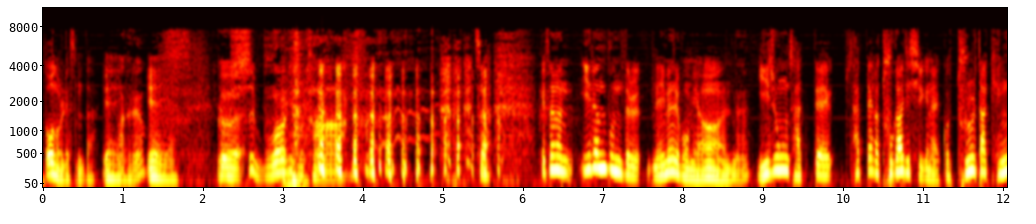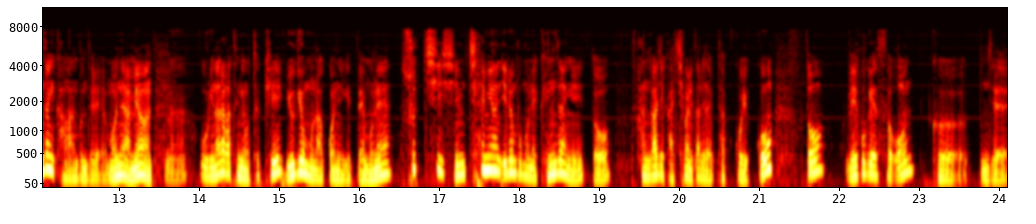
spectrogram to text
또 놀랐습니다. 예, 아, 예. 그래요? 예, 예. 그 역시 무학이 좋다. 그래서는 이런 분들 내면을 보면 네. 이중 잣대 잣대가 두 가지씩이나 있고 둘 다 굉장히 강한 분들이에요. 뭐냐면 네. 우리나라 같은 경우 특히 유교 문화권이기 때문에 수치심, 체면 이런 부분에 굉장히 또 한 가지 가치관이 따라 잡고 있고 또 외국에서 온 그 이제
